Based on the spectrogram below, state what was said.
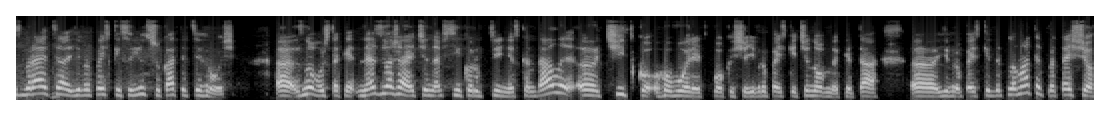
збирається Європейський Союз шукати ці гроші? Е, Знову ж таки, незважаючи на всі корупційні скандали, е, чітко говорять поки що європейські чиновники та е, європейські дипломати про те, що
